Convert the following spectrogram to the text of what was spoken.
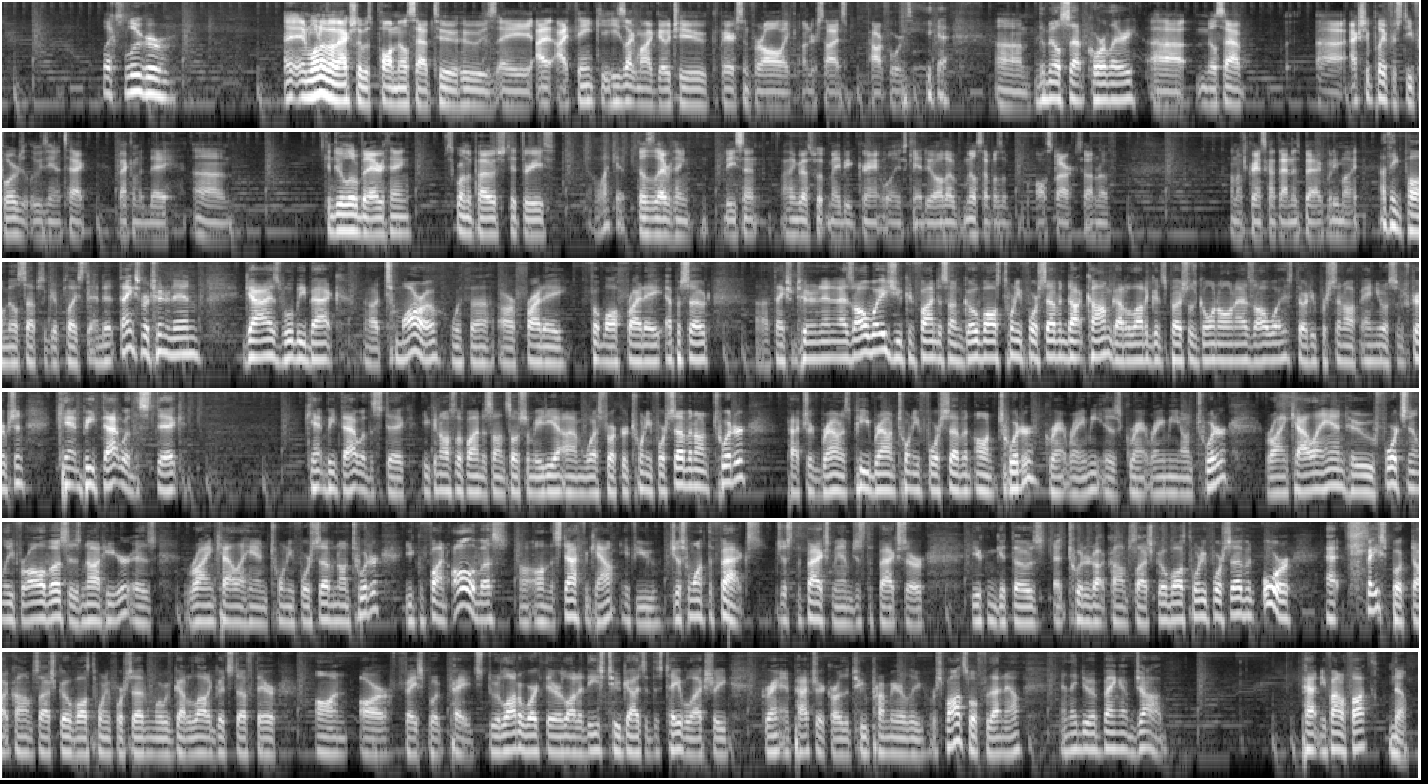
Lex Luger. And- And one of them actually was Paul Millsap too, who is a I, I think he's like my go-to comparison for all like undersized power forwards. Yeah. the Millsap corollary. Uh, Millsap uh, actually played for Steve Forbes at Louisiana Tech back in the day. Um, can do a little bit of everything. Score in the post, hit threes, I like it. does everything decent. I think that's what maybe Grant Williams can't do. Although Millsap was an all-star, so I don't know if I don't know if Grant's got that in his bag, but he might. I think Paul Millsap's a good place to end it. Thanks for tuning in, guys. We'll be back uh, tomorrow with uh, our Friday Football Friday episode. Uh, thanks for tuning in. And as always, you can find us on GoVols247.com. Got a lot of good specials going on, as always. 30% off annual subscription. Can't beat that with a stick. Can't beat that with a stick. You can also find us on social media. I'm Wes Rucker 24 7 on Twitter. Patrick Brown is P Brown 24 7 on Twitter. Grant Ramey is Grant Ramey on Twitter. Ryan Callahan, who fortunately for all of us is not here, is Ryan Callahan 24 7 on Twitter. You can find all of us uh, on the staff account if you just want the facts. Just the facts, ma'am. Just the facts, sir. You can get those at twitter.com slash GoVols 24 7 or at facebook.com slash GoVols 24 7, where we've got a lot of good stuff there on our Facebook page. Do a lot of work there. A lot of these two guys at this table, actually, Grant and Patrick, are the two primarily responsible for that now, and they do a bang up job. Pat, any final thoughts? No.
